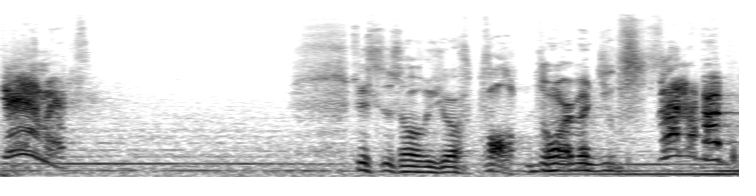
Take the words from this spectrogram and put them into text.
Damn it! This is all your fault, Norman, you son of a...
